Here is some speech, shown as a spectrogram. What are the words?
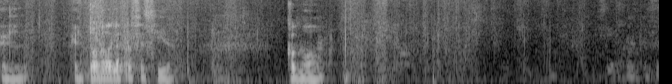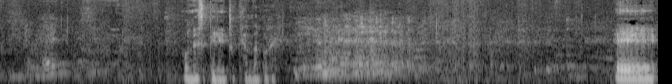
el tono de la profecía como un espíritu que anda por ahí. Eh,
